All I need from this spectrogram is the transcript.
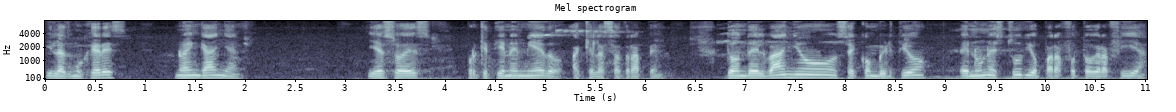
y las mujeres no engañan. Y eso es porque tienen miedo a que las atrapen. Donde el baño se convirtió en un estudio para fotografía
